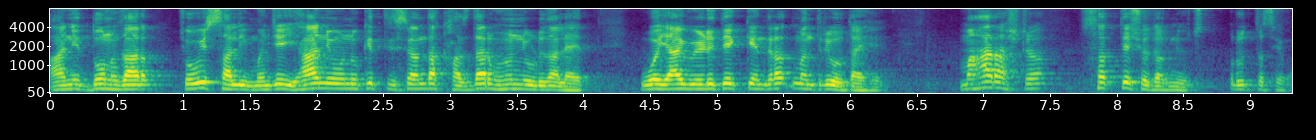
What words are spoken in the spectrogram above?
आणि दोन हजार चोवीस साली म्हणजे ह्या निवडणुकीत तिसऱ्यांदा खासदार म्हणून निवडून आल्या आहेत व यावेळी ते केंद्रात मंत्री होत आहे. महाराष्ट्र सत्यशोधक न्यूज वृत्तसेवा.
